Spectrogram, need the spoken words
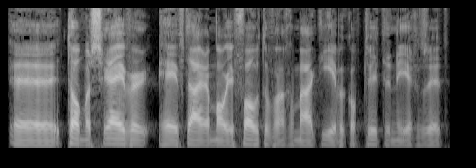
Uh, Thomas Schrijver heeft daar een mooie foto van gemaakt. Die heb ik op Twitter neergezet.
